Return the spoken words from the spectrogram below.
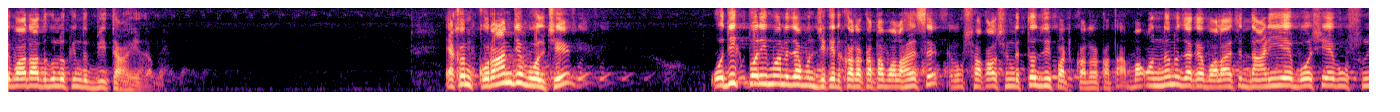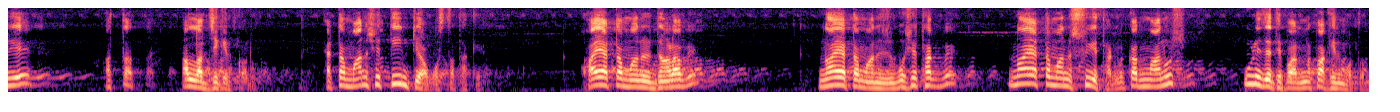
এবাদাতগুলো কিন্তু বৃথা হয়ে যাবে। এখন কোরআন যে বলছে, অধিক পরিমাণে যেমন জিকির করার কথা বলা হয়েছে এবং সকাল সন্ধ্যে তসবি পাঠ করার কথা বা অন্যান্য জায়গায় বলা হয়েছে, দাঁড়িয়ে, বসে এবং শুয়ে, অর্থাৎ আল্লাহ জিকির করো। একটা মানুষের তিনটি অবস্থা থাকে। হয় একটা মানুষ দাঁড়াবে, নয় একটা মানুষ বসে থাকবে, নয় একটা মানুষ শুয়ে থাকবে, কারণ মানুষ উড়ে যেতে পারে না পাখির মতন।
